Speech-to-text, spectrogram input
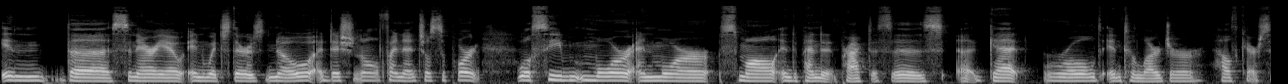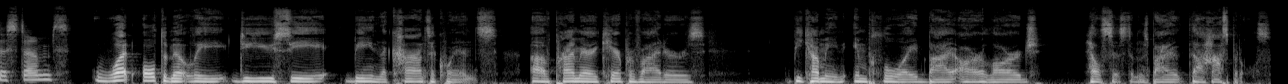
in the scenario in which there's no additional financial support, we'll see more and more small independent practices uh, get rolled into larger healthcare systems. What ultimately do you see being the consequence of primary care providers becoming employed by our large health systems, by the hospitals?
